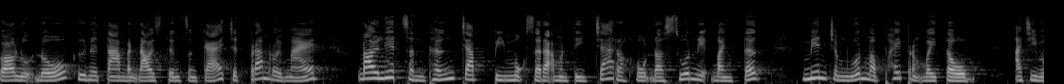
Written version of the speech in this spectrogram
ករលក់ដូរគឺនៅតាមបណ្ដោយស្ទឹងសង្កែជិត500ម៉ែត្រដោយលាតសន្ធឹងចាប់ពីមុខសារមន្ទីរចាស់រហូតដល់សួននាគបាញ់ទឹក មានចំនួន28តូប អាជីវ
